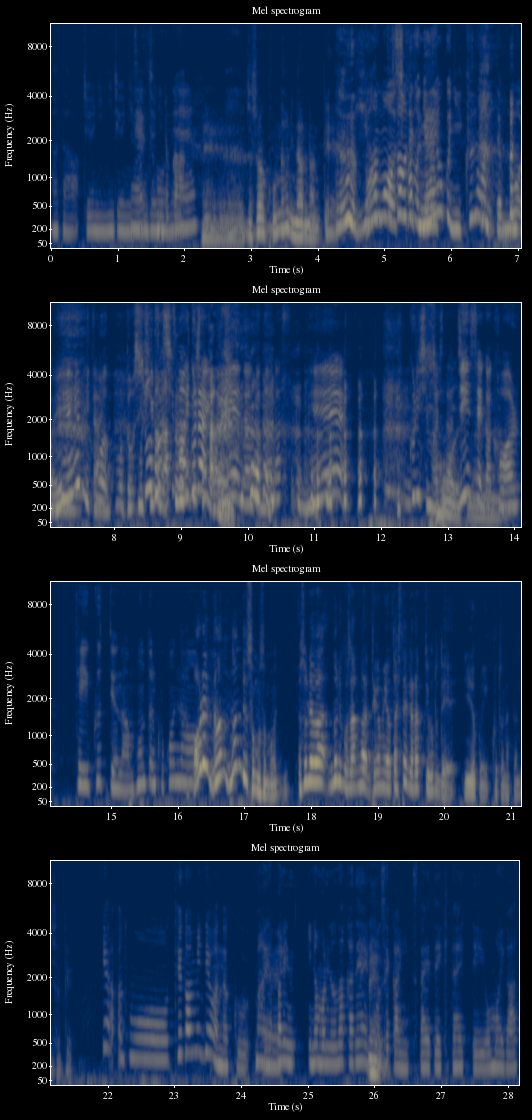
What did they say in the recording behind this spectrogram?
まだ、10人、20人、ね30人とか。ね。えー、じゃあそれはこんな風になるなんて。うん。いやもうしかもニューヨークに行くなんてもうええみたいな。もうどもう素人の広集まりでし島ぐらいたからね。ねなんか流す。ねびっくりしました、人生が変わっていくっていうのは本当にここのあれなんなんでそもそもそれはのりこさんが手紙を渡したいからっていうことでニューヨークに行くことになったんでしたっけ？いやあのー手紙ではなくまあ、やっぱり稲森の中でええ。こう世界に伝えていきたいっていう思いがあっ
